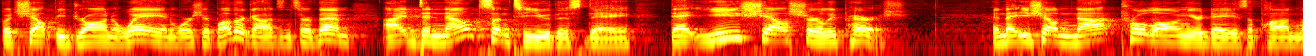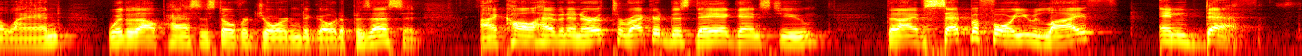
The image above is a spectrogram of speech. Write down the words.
but shalt be drawn away and worship other gods and serve them, I denounce unto you this day that ye shall surely perish, and that ye shall not prolong your days upon the land, whither thou passest over Jordan to go to possess it. I call heaven and earth to record this day against you, that I have set before you life and death,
